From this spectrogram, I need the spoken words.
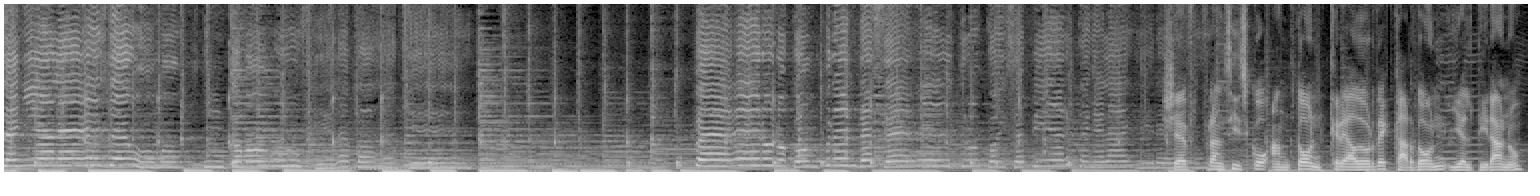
Señales de humo como un fiel apache. Pero no comprendes el truco y se pierde en el aire. Chef Francisco Antón, creador de Cardón y El Tirano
